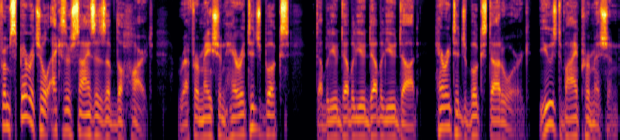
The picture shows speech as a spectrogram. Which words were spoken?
From Spiritual Exercises of the Heart, Reformation Heritage Books, www.heritagebooks.org, used by permission.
